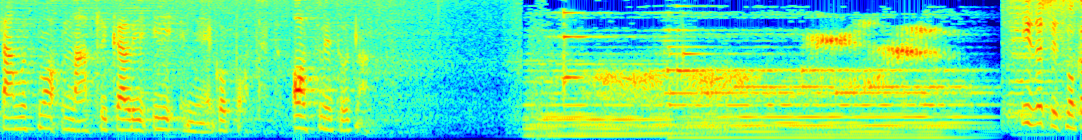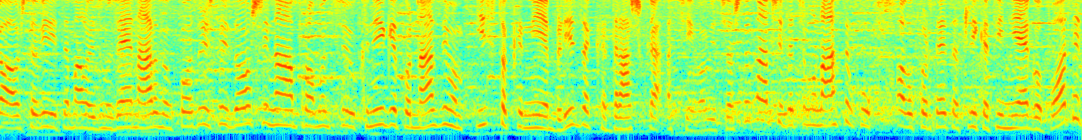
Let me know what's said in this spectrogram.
tamo smo naslikali i njegov portret. Ostanite uz nas. Izašli smo, kao što vidite, malo iz Muzeja Narodnog pozorišta i došli na promociju knjige pod nazivom Istok nije blizak Draška Aćimovića, što znači da ćemo u nastavku ovog portreta slikati njegov portret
